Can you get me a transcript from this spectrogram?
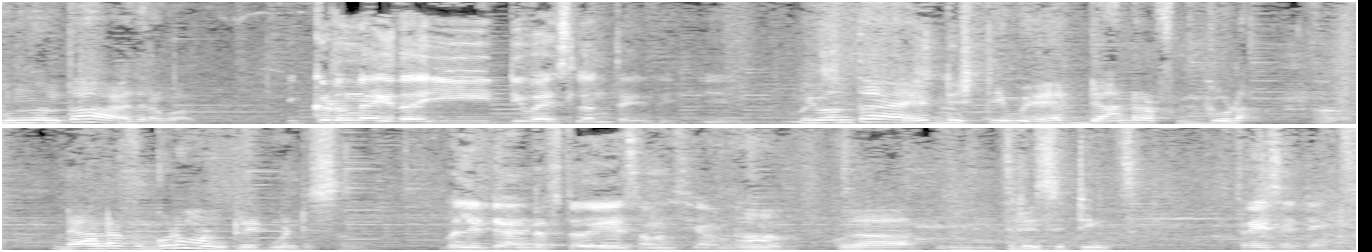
ముందంతా హైదరాబాద్. ఇక్కడ ఉన్నాయి కదా ఈ డివైస్లు అంతా ఇది ఇవంతా హెడ్ స్టీమ్ హెయిర్ డాండ్రఫ్ కూడా. డాండ్రఫ్ కూడా మనం ట్రీట్మెంట్ ఇస్తాం. మళ్ళీ డాండ్రఫ్తో ఏ సమస్య ఒక three sittings three settings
